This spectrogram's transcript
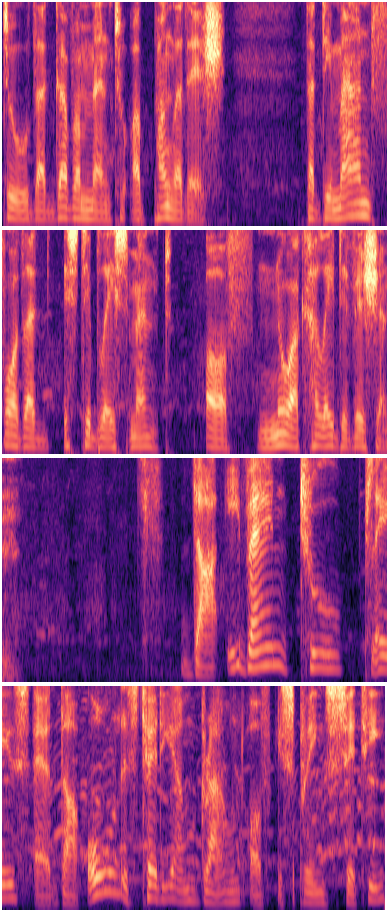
to the government of Bangladesh. The demand for the establishment of Noakhali Division. The event took place at the old stadium ground of Spring City,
